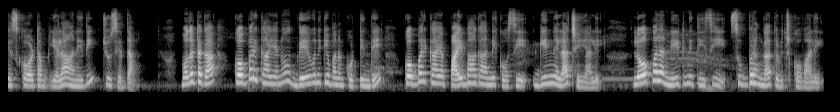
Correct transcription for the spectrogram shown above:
చేసుకోవటం ఎలా అనేది చూసేద్దాం. మొదటగా కొబ్బరికాయను దేవునికి మనం కొట్టిందే కొబ్బరికాయ పైభాగాన్ని కోసి గిన్నెలా చేయాలి. లోపల నీటిని తీసి శుభ్రంగా తుడుచుకోవాలి.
